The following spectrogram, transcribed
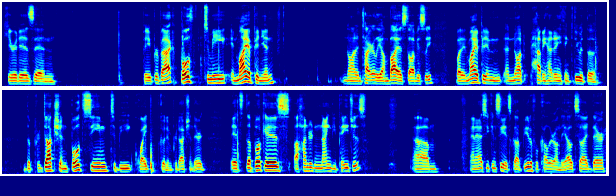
here it is in paperback. Both, to me, in my opinion, not entirely unbiased, obviously, but in my opinion, and not having had anything to do with the the production, both seem to be quite good in production. There, it's the book is 190 pages. Um, and as you can see, it's got beautiful color on the outside there.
